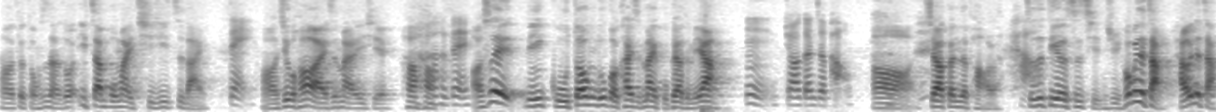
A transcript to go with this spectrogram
啊的董事长说，一张不卖，七七自来。对。啊，结果后来还是卖了一些。哈哈。对。啊，所以你股东如果开始卖股票，怎么样？嗯，就要跟着跑。哦，就要跟着跑了，这是第二次情绪，会不会再涨？还会再涨？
